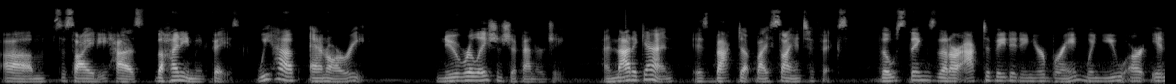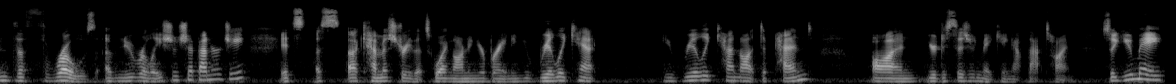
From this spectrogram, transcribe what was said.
um, society has the honeymoon phase. We have NRE, new relationship energy. And that again is backed up by scientifics. Those things that are activated in your brain when you are in the throes of new relationship energy, it's a chemistry that's going on in your brain and you really can't, you really cannot depend on your decision making at that time. So you may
